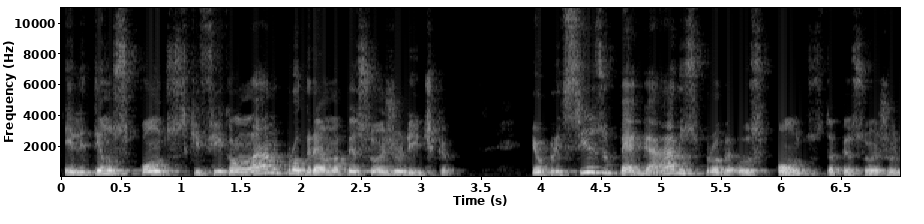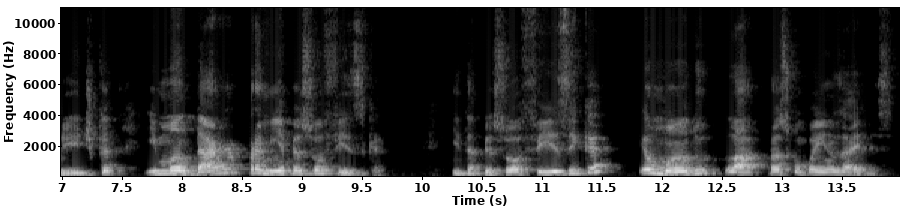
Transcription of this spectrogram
ele tem os pontos que ficam lá no programa pessoa jurídica. Eu preciso pegar os, os pontos da pessoa jurídica e mandar para minha pessoa física. E da pessoa física, eu mando lá para as companhias aéreas.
